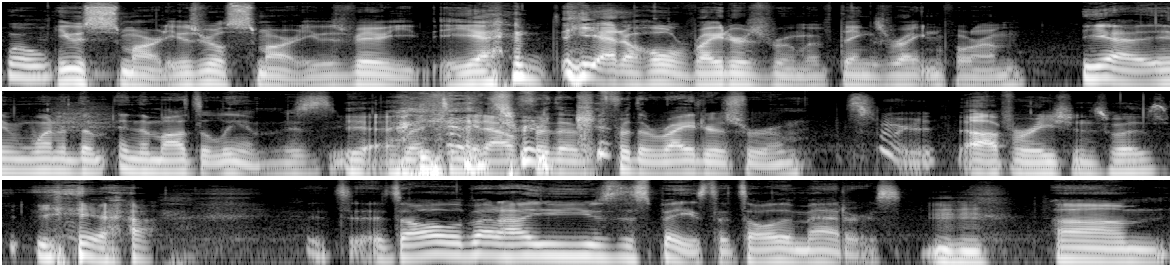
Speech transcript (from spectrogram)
Well, He was smart. He was real smart. He was very. He had he had a whole writer's room of things writing for him. yeah, in one of the in the mausoleum is Yeah. renting it out for the for the writers' room. That's where operations was. Yeah. It's it's all about how you use the space. That's all that matters. Mm-hmm. Um,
